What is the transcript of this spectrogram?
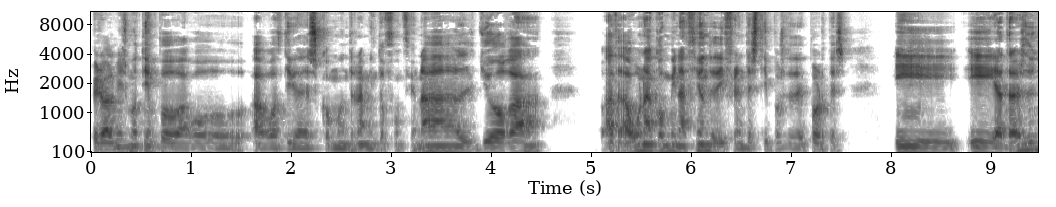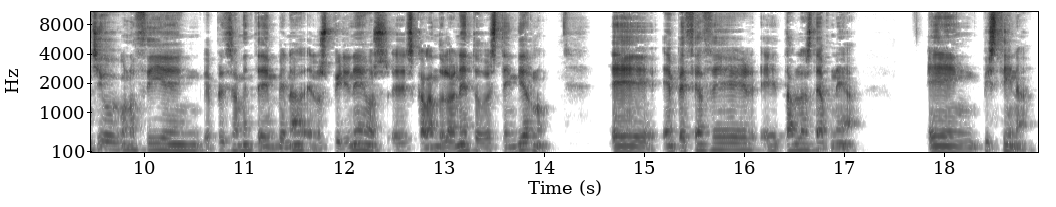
Pero al mismo tiempo hago, hago actividades como entrenamiento funcional, yoga, hago una combinación de diferentes tipos de deportes. Y, a través de un chico que conocí en, precisamente en, los Pirineos, escalando la Neto este invierno, eh, empecé a hacer eh, tablas de apnea en piscina,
